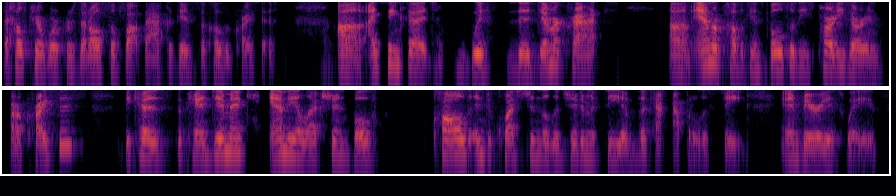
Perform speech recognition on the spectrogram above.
the healthcare workers that also fought back against the COVID crisis. Uh, I think that with the Democrats um, and Republicans, both of these parties are in a crisis because the pandemic and the election both called into question the legitimacy of the capitalist state in various ways.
